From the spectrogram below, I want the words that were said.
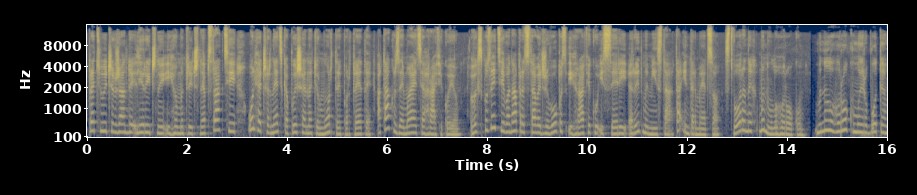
Працюючи в жанрі ліричної і геометричної абстракції, Ольга Чернецька пише натюрморт три портрети, а також займається графікою. В експозиції вона представить живопис і графіку із серій Ритми міста та інтермецо, створених минулого року. Минулого року мої роботи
